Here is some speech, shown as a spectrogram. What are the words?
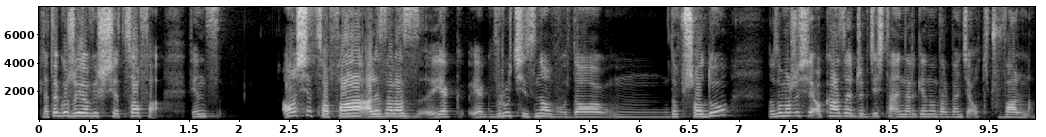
dlatego że Jowisz się cofa, więc on się cofa, ale zaraz jak, jak wróci znowu do, mm, do przodu, no to może się okazać, że gdzieś ta energia nadal będzie odczuwalna.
